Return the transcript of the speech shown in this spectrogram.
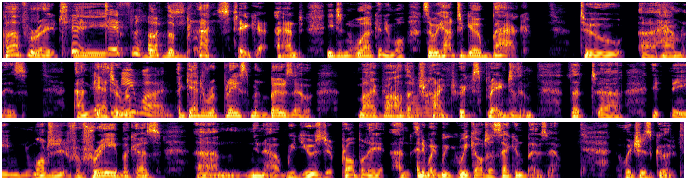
perforate the, the, the plastic and he didn't work anymore. So we had to go back to uh, Hamleys and Get get a re- get a replacement bozo. My father Oh. trying to explain to them that uh, it, he wanted it for free because um, you know we'd used it properly, and anyway, we, we got a second bozo, which is good.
